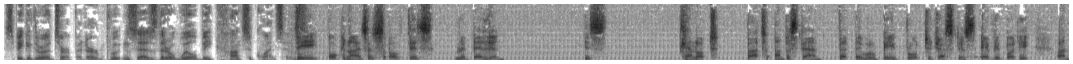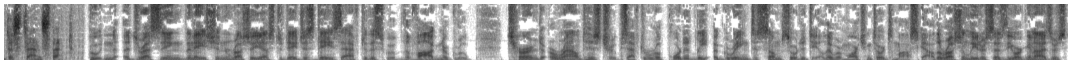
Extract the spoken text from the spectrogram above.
Speaking through an interpreter, Putin says there will be consequences. The organizers of this rebellion this cannot but understand that they will be brought to justice. Everybody understands that. Putin addressing the nation in Russia yesterday, just days after this group, the Wagner Group, turned around his troops after reportedly agreeing to some sort of deal. They were marching towards Moscow. The Russian leader says the organizers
